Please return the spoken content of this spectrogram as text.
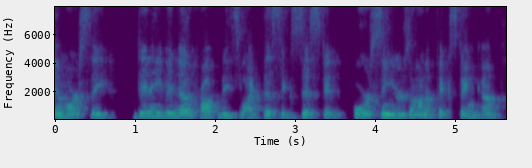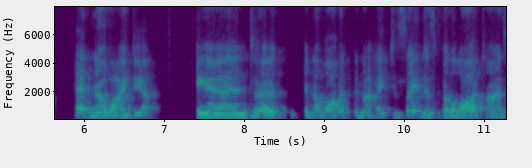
MRC, didn't even know properties like this existed for seniors on a fixed income had no idea. And uh, and a lot of and I hate to say this, but a lot of times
